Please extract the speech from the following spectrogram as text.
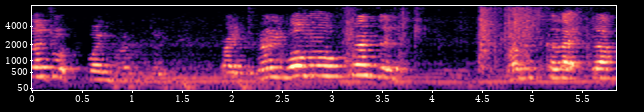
That's what Spider-Man do. Right, there's only one more present. Rubbish collector.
